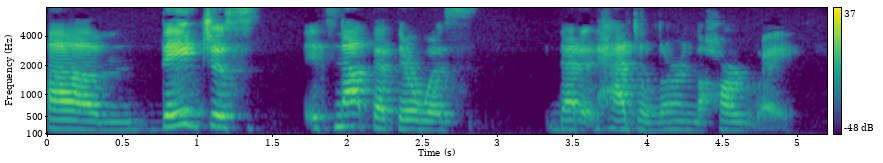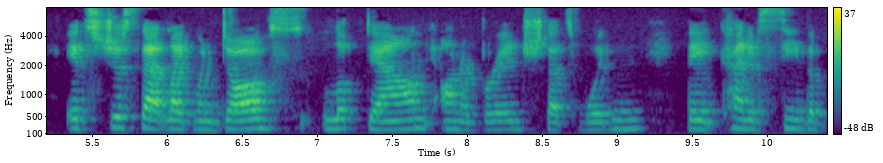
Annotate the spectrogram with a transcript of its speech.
um, they just, it's not that there was, that it had to learn the hard way. It's just that, like, when dogs look down on a bridge that's wooden, they kind of see the,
